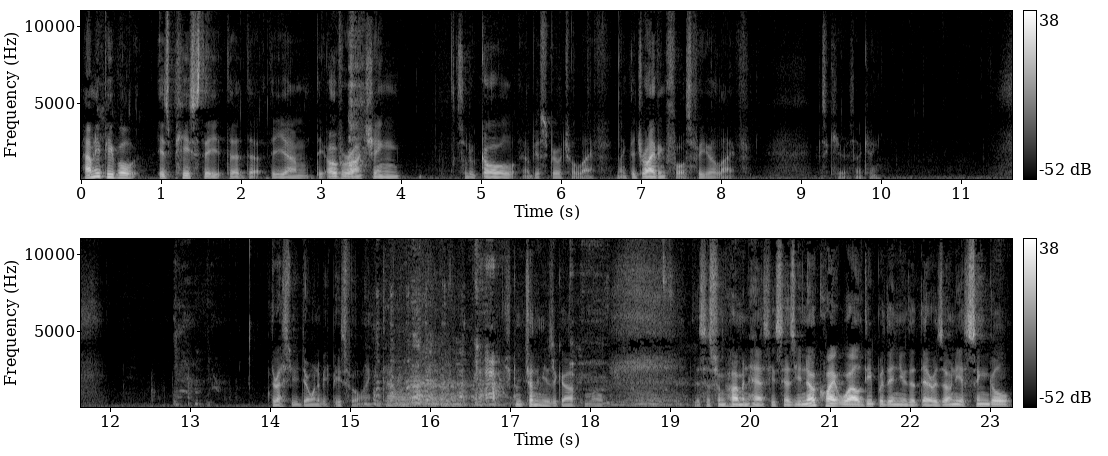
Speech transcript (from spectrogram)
How many people is peace the, the, the, the, um, the overarching sort of goal of your spiritual life, like the driving force for your life? Just curious, okay. The rest of you don't want to be peaceful, I can tell. you can turn the music up. We'll... This is from Hermann Hesse. He says, You know quite well deep within you that there is only a single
